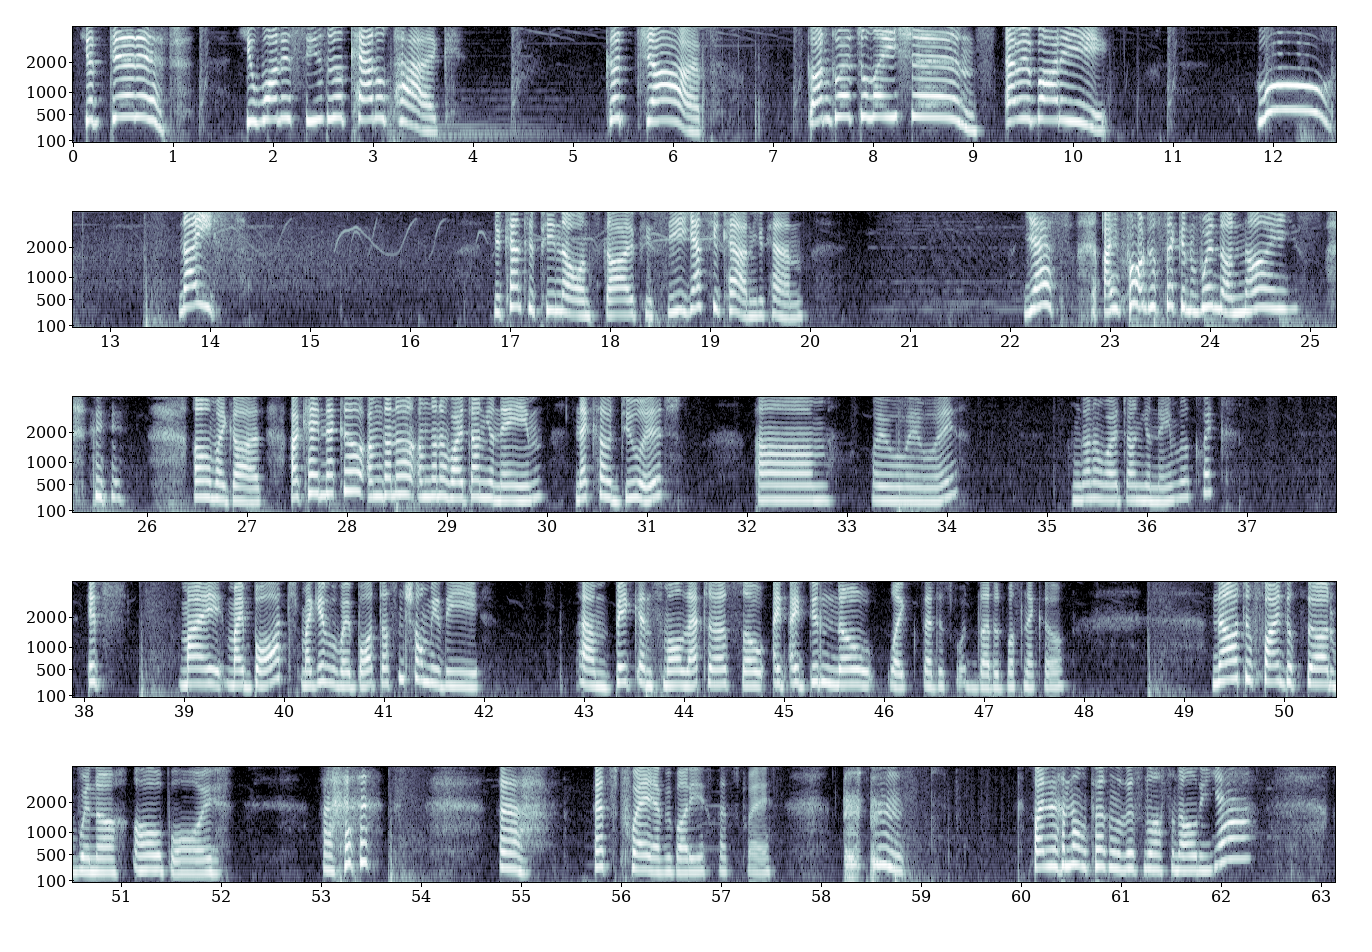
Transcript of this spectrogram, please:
You did it! You won a seasonal cattle pack! Good job! Congratulations, everybody! Woo! Nice! You can't TP now on Sky PC. Yes, you can. You can. Yes! I found a second winner. Nice! oh my god. Okay, Neko, I'm gonna I'm gonna write down your name. Neko, do it. Um wait wait wait wait. I'm gonna write down your name real quick. It's my my bot, my giveaway bot doesn't show me the um, big and small letters, so I, I didn't know like that is what that it was Neko. Now to find the third winner. Oh boy. uh, let's pray, everybody. Let's pray. Find another person that isn't lost in Aldi. Yeah.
